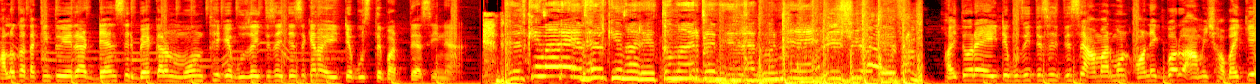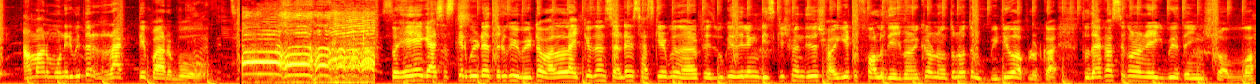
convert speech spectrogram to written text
ভালো কথা, কিন্তু এরা ড্যান্সের ব্যাকরণ মন থেকে বুঝাইতে চাইতেছে কেন, এইটা বুঝতে পারতেছি না। ভেলকি মারে ভেলকি মারে, তোমার প্রেমের আগুনে। হয়তো ওরা এইটা বুঝাইতে চাইতেছে আমার মন অনেক বড়, আমি সবাইকে আমার মনের ভিতর রাখতে পারব। তো হে গাইস আজকের ভিডিও এতটুকু ভিডিও ভালো লাইক করে দেন, চ্যানেলটাকে সাবস্ক্রাইব করে দেন ফেসবুকে লিঙ্ক ডিসক্রিপশন দিয়ে সবাইকে একটু ফলো দিয়ে যাবেন কারণ নতুন নতুন ভিডিও আপলোড করা তো দেখা হচ্ছে কোনো নেক্সট ভিডিওতে ইনশাল্লাহ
